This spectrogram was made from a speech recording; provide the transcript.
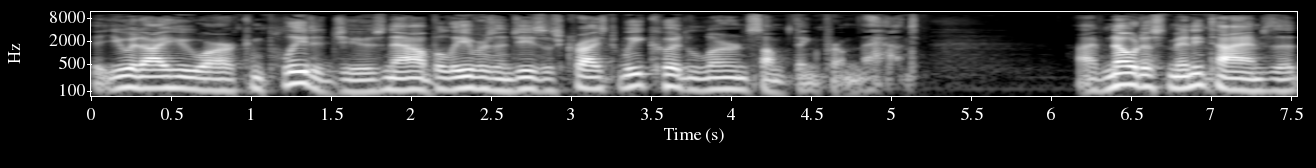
that you and I, who are completed Jews, now believers in Jesus Christ, we could learn something from that. I've noticed many times that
